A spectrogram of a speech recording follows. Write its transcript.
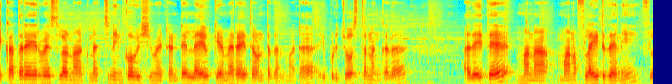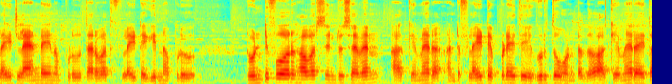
ఈ ఖతర్ ఎయిర్వేస్లో నాకు నచ్చిన ఇంకో విషయం ఏంటంటే లైవ్ కెమెరా అయితే ఉంటుందన్నమాట. ఇప్పుడు చూస్తున్నాం కదా అదైతే మన మన ఫ్లైట్దని ఫ్లైట్ ల్యాండ్ అయినప్పుడు తర్వాత ఫ్లైట్ ఎగిరినప్పుడు twenty four hours into seven ఆ కెమెరా అంటే ఫ్లైట్ ఎప్పుడైతే ఎగురుతూ ఉంటుందో ఆ కెమెరా అయితే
